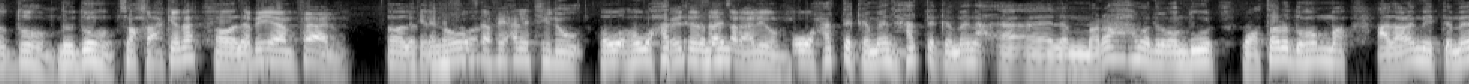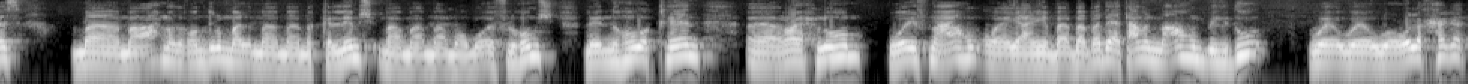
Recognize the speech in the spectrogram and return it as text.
ضدهم. ضدهم صح. صح كده؟ آه ده لكن بينفعله آه لكن لكن هو شفنا في حالة هدوء. هو هو حتى كمان عليهم. هو حتى كمان حتى كمان آه، آه، لما راح أحمد الغندور واعترضوا هم على رمي التماس ما ما أحمد الغندور ما ما ما اتكلمش ما ما ما وقف لهمش لأن هو كان آه، رايح لهم وقف معاهم يعني بدأ يتعامل معاهم بهدوء وأقول لك حاجة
